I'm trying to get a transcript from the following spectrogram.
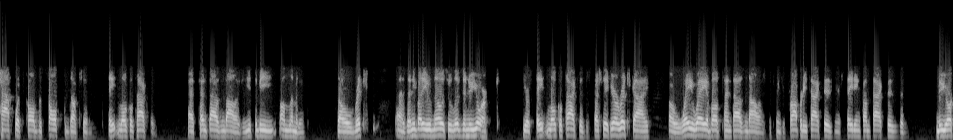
cap what's called the SALT deduction, state and local taxes, at ten thousand dollars. It used to be unlimited. So, rich, as anybody who knows who lives in New York, your state and local taxes, especially if you're a rich guy, are way, way above ten thousand dollars between your property taxes and your state income taxes and New York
